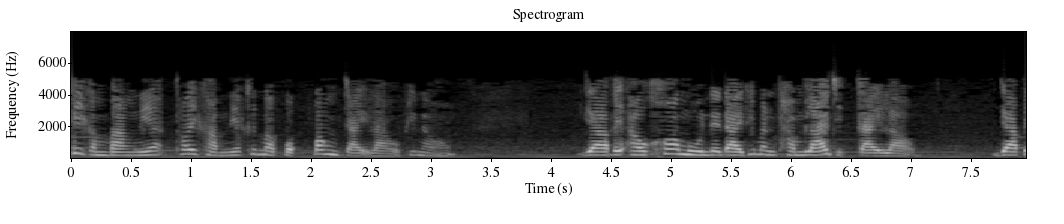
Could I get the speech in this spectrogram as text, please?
ที่กำบังเนี้ยถ้อยคำเนี้ยขึ้นมาปกป้องใจเราพี่น้อง อย่าไปเอาข้อมูลใด ๆ ที่มันทำร้ายจิตใจเรา อย่าไป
